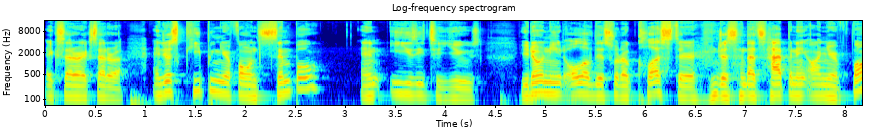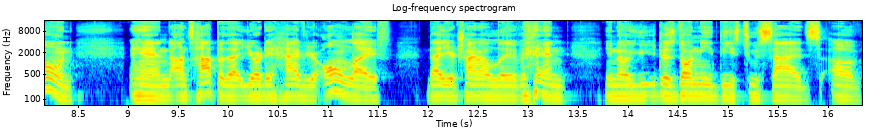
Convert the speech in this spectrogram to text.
etc., etc. And just keeping your phone simple and easy to use. You don't need all of this sort of cluster just that's happening on your phone. And on top of that, you already have your own life that you're trying to live and you know, you just don't need these two sides of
